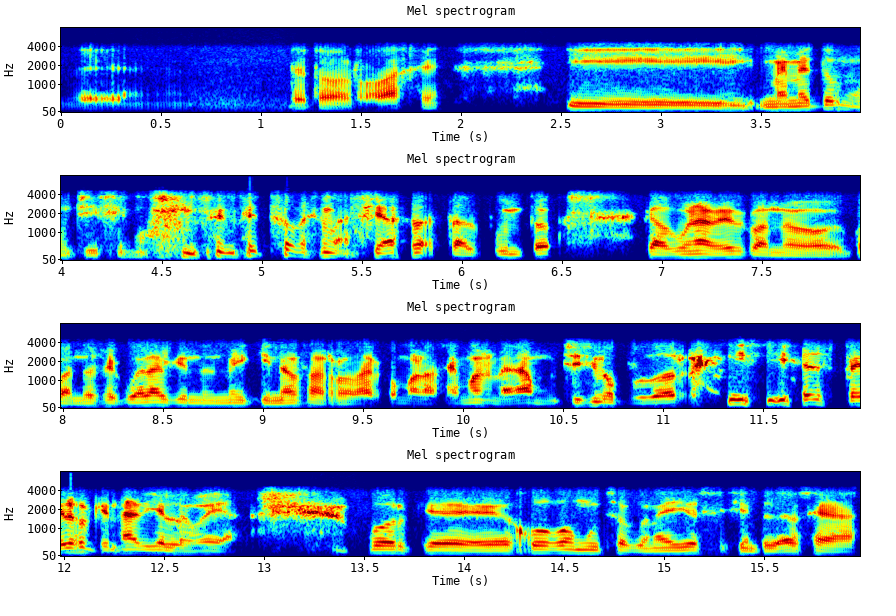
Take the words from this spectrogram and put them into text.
de, todo el rodaje y me meto muchísimo, me meto demasiado hasta el punto que alguna vez cuando, cuando se cuela alguien del making of a rodar como lo hacemos me da muchísimo pudor y espero que nadie lo vea porque juego mucho con ellos y siempre, o sea,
